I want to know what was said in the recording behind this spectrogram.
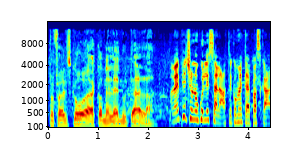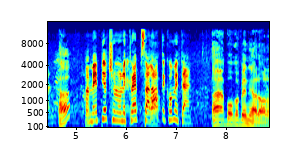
preferisco eh, con le Nutella. A me piacciono quelle salate come te, Pascal. Ah? A me piacciono le crepe salate come te. Ah, boh, va bene allora.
